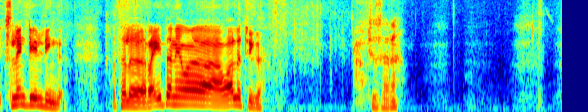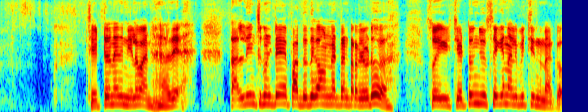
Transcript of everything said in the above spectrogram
ఎక్సలెంట్ ఈల్డింగ్ అసలు రైతు అనే వాళ్ళు ఇక చూసారా? చెట్టు అనేది నిలవని అదే తల్లించుకుంటే పద్ధతిగా ఉన్నట్టు అంటారు చూడు. సో ఈ చెట్టును చూస్తే అనిపించింది నాకు.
